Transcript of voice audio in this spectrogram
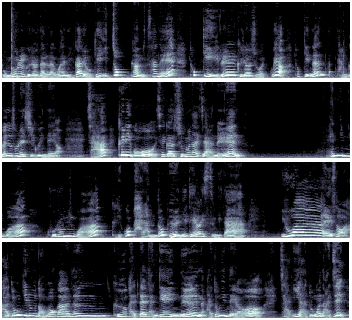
동물을 그려달라고 하니까 여기 이쪽 편 산에 토끼를 그려주었고요. 토끼는 당근을 손에 쥐고 있네요. 자, 그리고 제가 주문하지 않은 햇님과 구름과 그리고 바람도 표현이 되어 있습니다. 유아에서 아동기로 넘어가는 그 발달 단계에 있는 아동인데요. 자, 이 아동은 아직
